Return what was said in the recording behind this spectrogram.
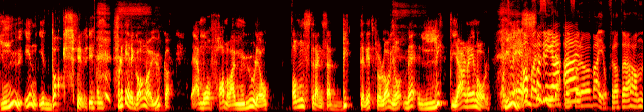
gnu inn i Dagsrevyen flere ganger i uka. Det må faen meg være mulig å anstrenge seg bitte litt for å lage noe med litt hjerneinnhold. Oppfordringa er For å veie opp for at han,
